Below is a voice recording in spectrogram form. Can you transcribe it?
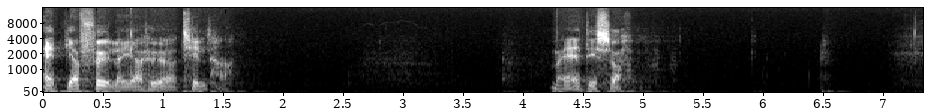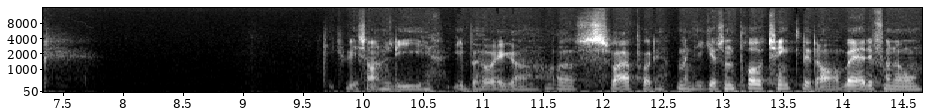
at jeg føler, at jeg hører til her. Hvad er det så? Det kan vi sådan lige, I behøver ikke at, at svare på det, men I kan sådan prøve at tænke lidt over, hvad er det for nogle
